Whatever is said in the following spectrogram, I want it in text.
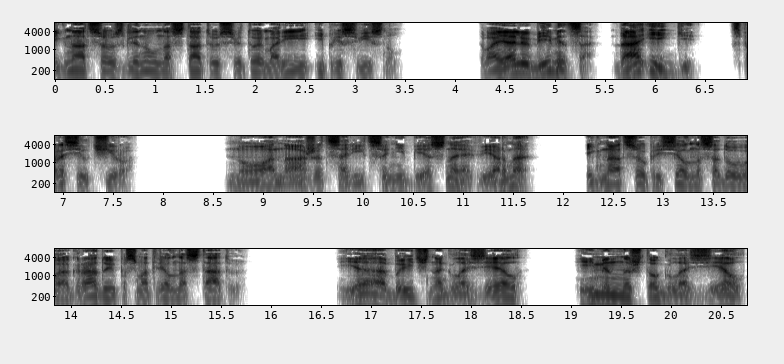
Игнацио взглянул на статую Святой Марии и присвистнул. «Твоя любимица, да, Игги?» — спросил Чиро. «Но она же царица небесная, верно?» Игнацио присел на садовую ограду и посмотрел на статую. «Я обычно глазел, именно что глазел,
